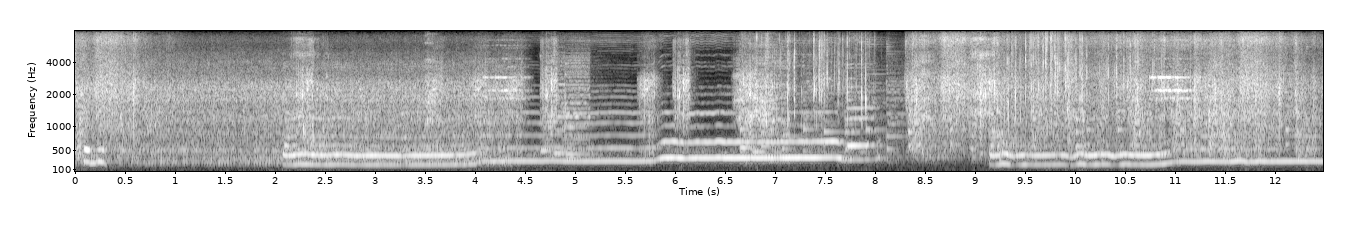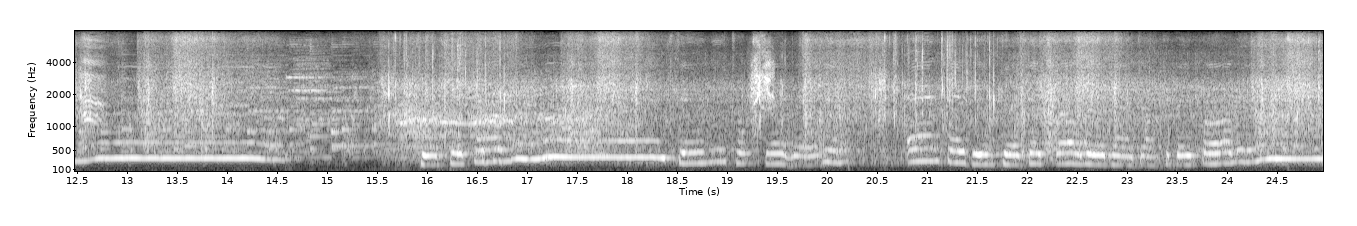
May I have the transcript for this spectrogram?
İşte bu. Köpek balığım, seni çok severim. En sevdiğim köpek balığım, can köpek balığım.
